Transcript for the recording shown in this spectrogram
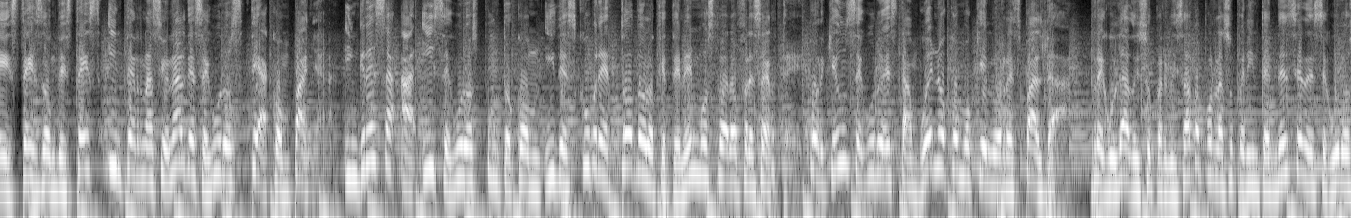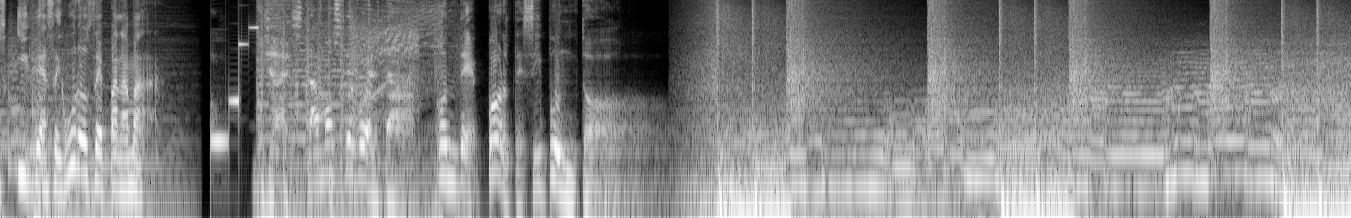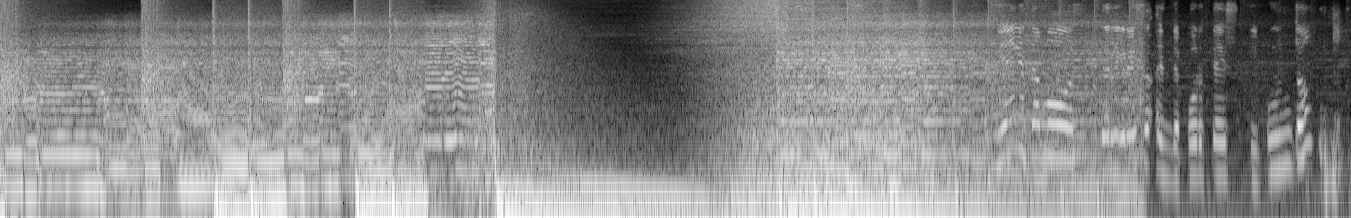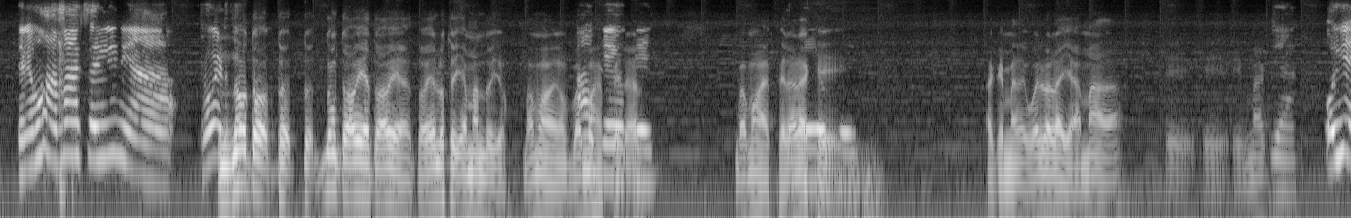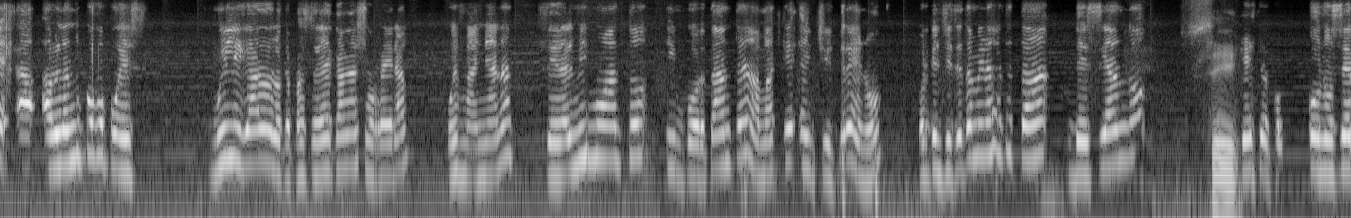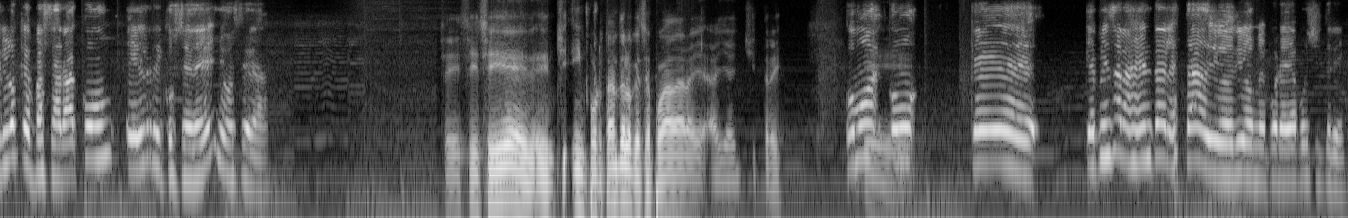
Estés donde estés, Internacional de Seguros te acompaña. Ingresa a iseguros.com y descubre todo lo que tenemos para ofrecerte, porque un seguro es tan bueno como quien lo respalda. Regulado y supervisado por la Superintendencia de Seguros y Reaseguros de Panamá. Ya estamos de vuelta con Deportes y Punto. De regreso en Deportes y Punto. Tenemos a Max en línea. Roberto. No, no todavía, todavía, todavía lo estoy llamando yo. Vamos a, vamos Ah, a esperar. Vamos a esperar a que a que me devuelva la llamada, eh, eh, eh, Max. Oye, a- hablando un poco, pues, muy ligado a lo que pasó acá en la chorrera, pues mañana será el mismo acto importante, nada más que en Chitré, ¿no? Porque en Chitré también la gente está deseando Sí. que se conocer lo que pasará con el ricocedeño, o sea. Sí, sí, sí, eh, importante lo que se pueda dar allá, allá en Chitré. ¿Cómo, Eh. cómo, qué, qué piensa la gente del estadio, Dios me por allá por Chitré?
